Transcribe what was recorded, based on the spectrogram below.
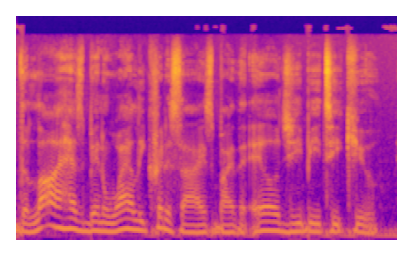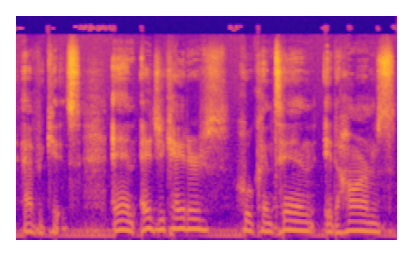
The law has been widely criticized by the LGBTQ advocates and educators who contend it harms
